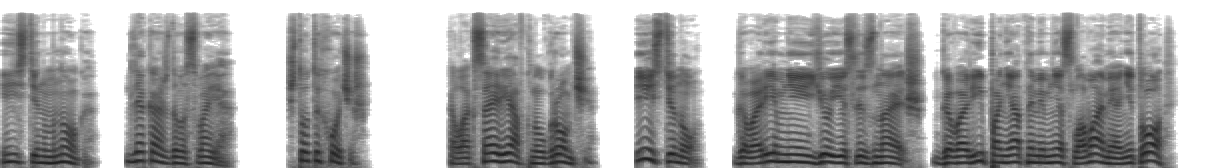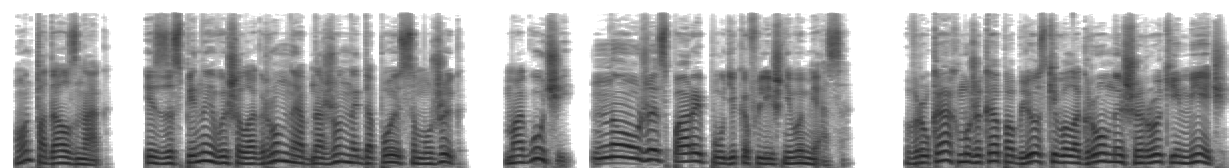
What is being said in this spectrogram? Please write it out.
Истин много, для каждого своя. Что ты хочешь? Калаксай рявкнул громче. Истину! Говори мне ее, если знаешь. Говори понятными мне словами, а не то... Он подал знак. Из-за спины вышел огромный обнаженный до пояса мужик, могучий, но уже с парой пудиков лишнего мяса. В руках мужика поблескивал огромный широкий меч,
